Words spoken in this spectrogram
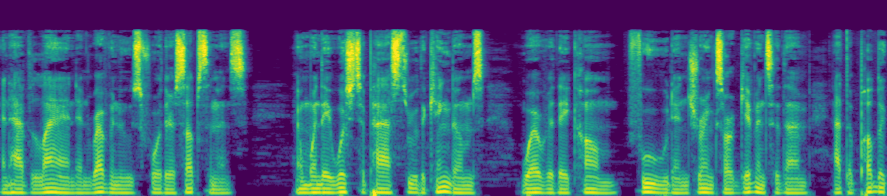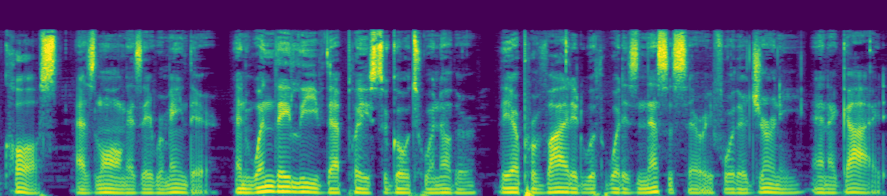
and have land and revenues for their subsistence. And when they wish to pass through the kingdoms, wherever they come, food and drinks are given to them at the public cost as long as they remain there. And when they leave that place to go to another, they are provided with what is necessary for their journey and a guide,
